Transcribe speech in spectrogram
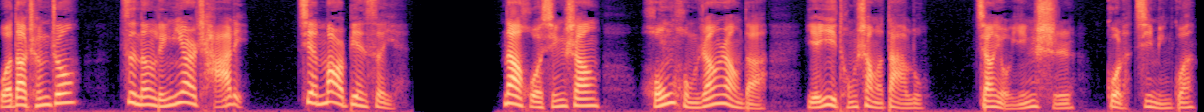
我到城中自能灵一二茶礼，见貌变色也。”那伙行商哄哄嚷嚷的，也一同上了大路，将有银时过了鸡鸣关。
